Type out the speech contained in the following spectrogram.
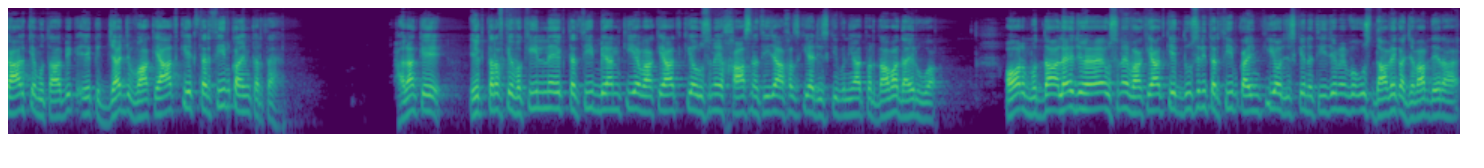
کار کے مطابق ایک جج واقعات کی ایک ترتیب قائم کرتا ہے۔ حالانکہ ایک طرف کے وکیل نے ایک ترتیب بیان کی ہے، واقعات کی، اور اس نے ایک خاص نتیجہ اخذ کیا جس کی بنیاد پر دعویٰ دائر ہوا۔ اور مدعا علیہ جو ہے، اس نے واقعات کی ایک دوسری ترتیب قائم کی اور جس کے نتیجے میں وہ اس دعوے کا جواب دے رہا ہے۔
